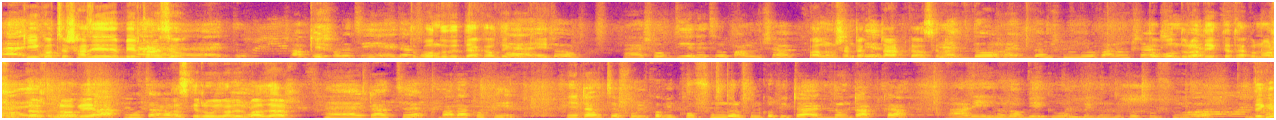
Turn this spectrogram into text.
হ্যাঁ, কি করছ? সাজিয়ে বের করেছ? হ্যাঁ, হ্যাঁ, সব বের করেছি। এই দেখো। বন্ধুদের দেখাও দেখি হ্যাঁ, কি। সবজি এনেছো পালং শাক পালং শাকটা টাটকা আছে না? একদম একদম সুন্দর পালং শাক তো বন্ধুরা দেখতে থাকুন হ্যাঁ, অশোক দাস ব্লগে। আজকে রবিবারের বাজার। হ্যাঁ এটা হচ্ছে বাঁধাকপি। এটা হচ্ছে ফুলকপি খুব সুন্দর ফুলকপিটা একদম টাটকা। আর এই হলো বেগুন বেগুন দুটো খুব সুন্দর। দেখে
